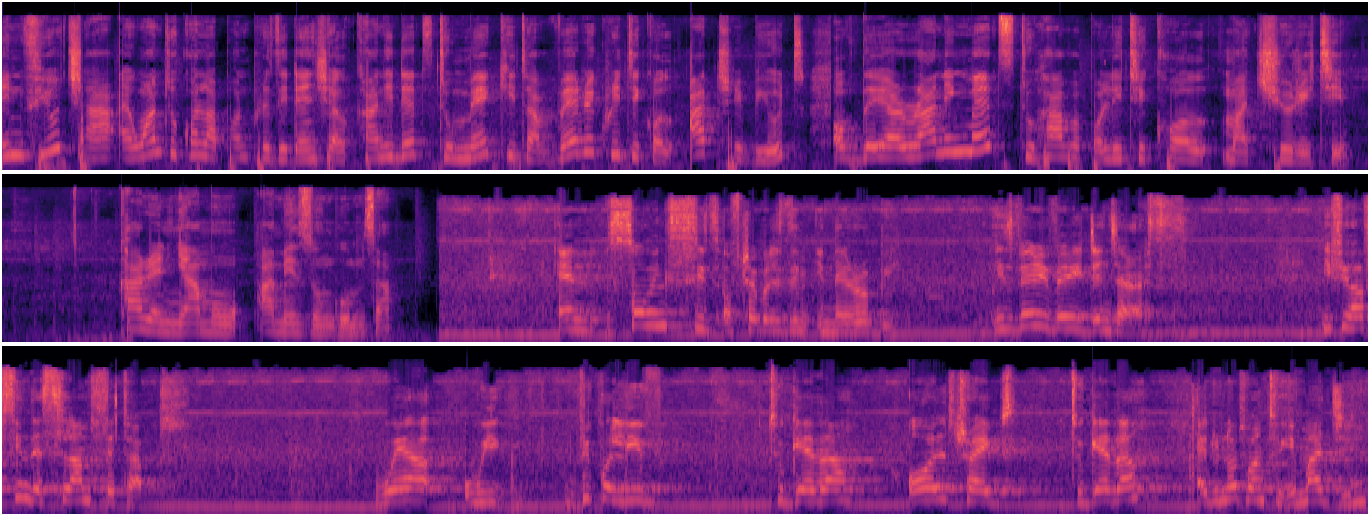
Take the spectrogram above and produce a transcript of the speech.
In future, I want to call upon presidential candidates to make it a very critical attribute of their running mates to have a political maturity. Karen Nyamu amezungumza. And sowing seeds of tribalism in Nairobi is very, very dangerous. If you have seen the slum setup, where we people live together, all tribes together, I do not want to imagine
